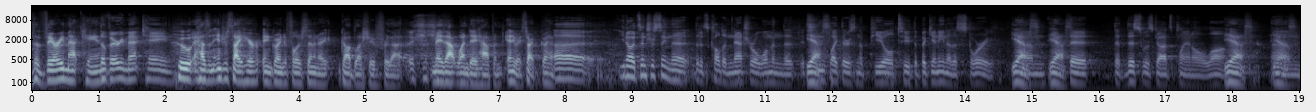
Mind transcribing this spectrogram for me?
the very Matt Cain. the very Matt Cain who has an interest I hear in going to Fuller Seminary. God bless you for that. May that one day happen. Anyway, sorry, go ahead. Uh, you know, it's interesting that, that it's called a natural woman. That it Yes. seems like there's an appeal to the beginning of the story. Yes, yes. That that this was God's plan all along. yes, yes. Um,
